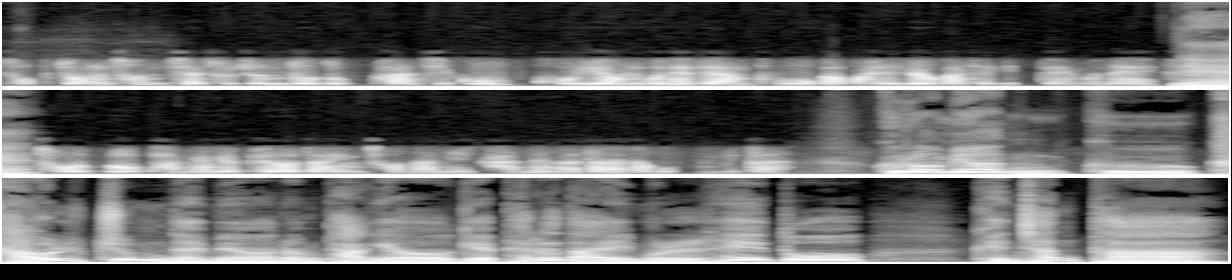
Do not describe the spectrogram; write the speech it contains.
접종 전체 수준도 높아지고 고위험군에 대한 보호가 완료가 되기 때문에 예. 저도 방역의 패러다임 전환이 가능하다라고 봅니다. 그러면 그 가을쯤 되면은 방역의 패러다임을 해도 괜찮다.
